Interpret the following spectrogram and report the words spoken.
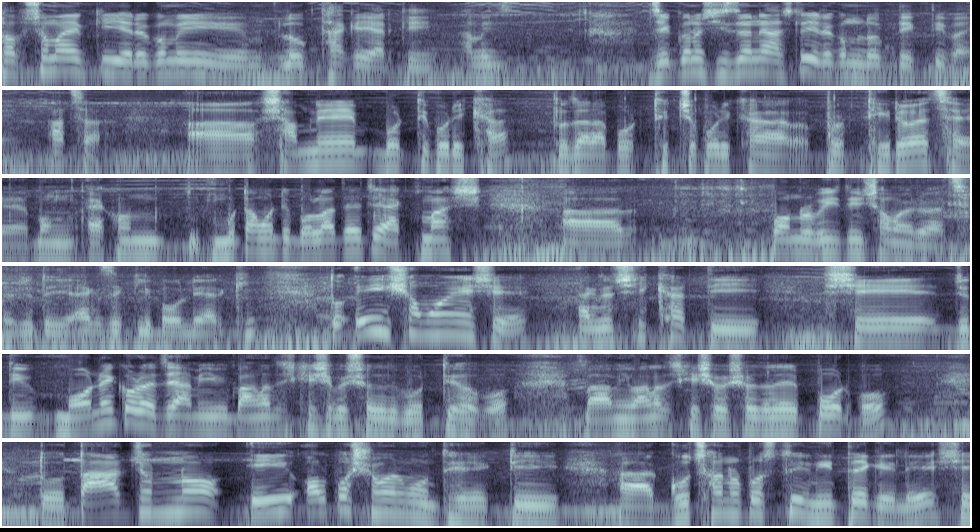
সবসময় কি এরকমই লোক থাকে আর কি? আমি যে কোনো সিজনে আসলে এরকম লোক দেখতে পাই। আচ্ছা সামনে ভর্তি পরীক্ষা। তো যারা ভর্তি উচ্চ পরীক্ষা প্রার্থী রয়েছে এবং এখন মোটামুটি বলা যায় যে এক মাস পনেরো বিশ দিন সময় রয়েছে যদি একজ্যাক্টলি বলি আর কি। তো এই সময়ে এসে একজন শিক্ষার্থী, সে যদি মনে করে যে আমি বাংলাদেশ কৃষি বিশ্ববিদ্যালয়ে ভর্তি হব বা আমি বাংলাদেশ কৃষি বিশ্ববিদ্যালয়ে পড়ব, তো তার জন্য এই অল্প সময়ের মধ্যে একটি গোছানো প্রস্তুতি নিতে গেলে সে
